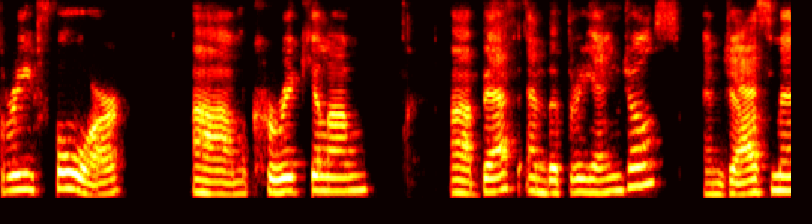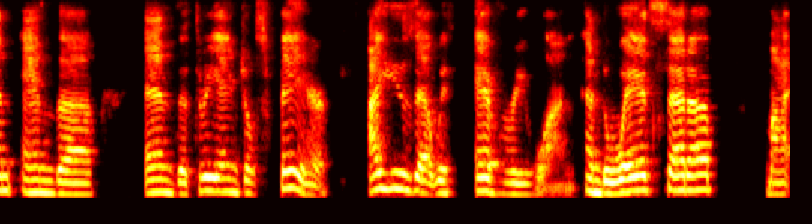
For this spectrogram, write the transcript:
three four um curriculum, uh, Beth and the Three Angels and Jasmine and the and the Three Angels Fair I use that with everyone. And the way it's set up, my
